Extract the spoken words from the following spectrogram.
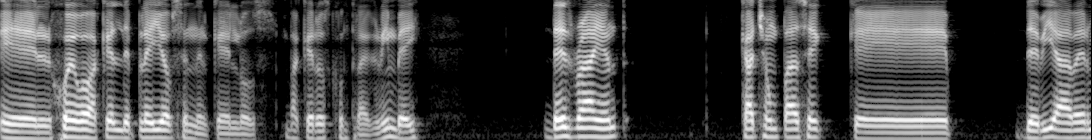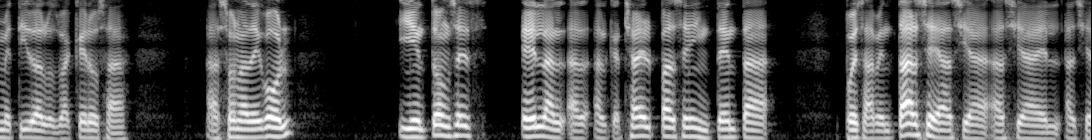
el juego aquel de playoffs en el que los vaqueros contra Green Bay, Des Bryant cacha un pase que debía haber metido a los vaqueros a, zona de gol y entonces él al, al, cachar el pase intenta pues aventarse hacia, hacia el, hacia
